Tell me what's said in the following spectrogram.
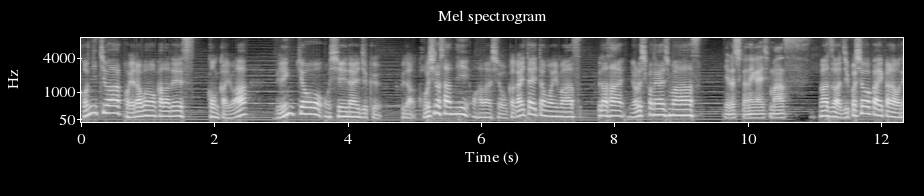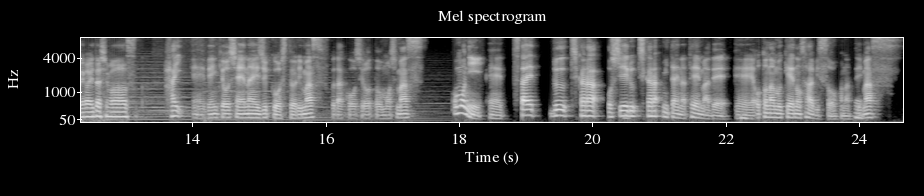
こんにちは、コエラボの岡田です。今回は、勉強を教えない塾、福田幸四郎さんにお話を伺いたいと思います。福田さん、よろしくお願いします。よろしくお願いします。まずは自己紹介からお願いいたします。はい、えー勉強教えない塾をしております。福田幸四郎と申します。主に、えー伝える力、教える力みたいなテーマで、えー大人向けのサービスを行っています。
